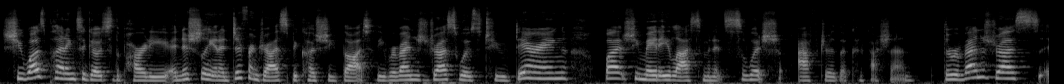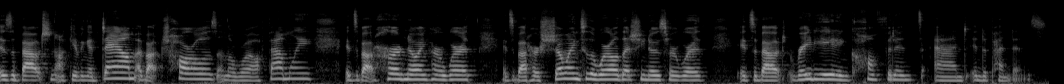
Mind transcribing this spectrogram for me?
She was planning to go to the party initially in a different dress because she thought the revenge dress was too daring, but she made a last minute switch after the confession. The revenge dress is about not giving a damn about Charles and the royal family. It's about her knowing her worth. It's about her showing to the world that she knows her worth. It's about radiating confidence and independence.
